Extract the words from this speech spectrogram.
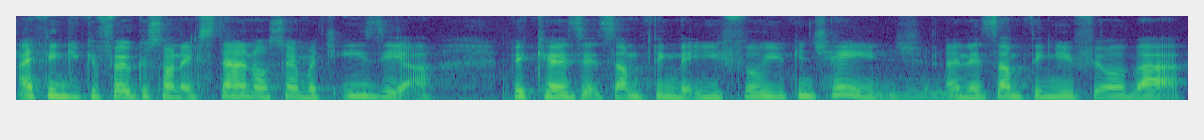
I think you can focus on external so much easier because it's something that you feel you can change mm. and it's something you feel that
